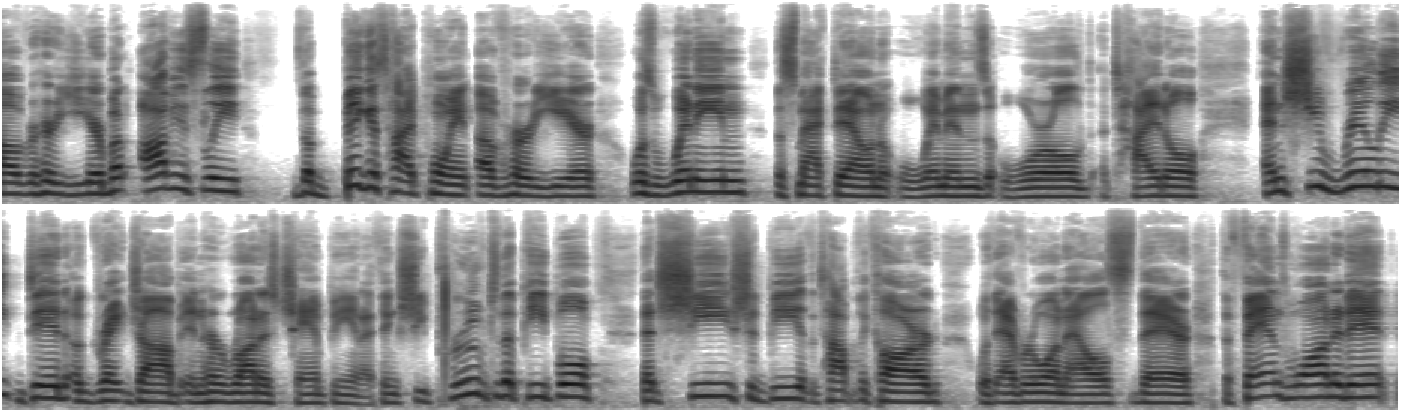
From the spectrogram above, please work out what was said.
of her year, but obviously the biggest high point of her year was winning the SmackDown Women's World title. And she really did a great job in her run as champion. I think she proved to the people that she should be at the top of the card with everyone else there. The fans wanted it,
